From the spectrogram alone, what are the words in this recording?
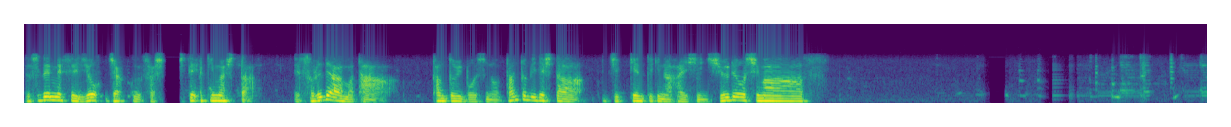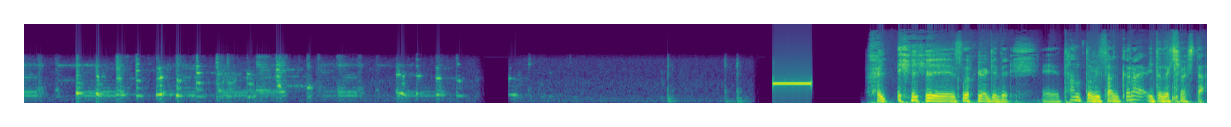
留守電メッセージをジャックさせていただきました。それではまた、タントビボイスのタントビでした。実験的な配信終了します。はい。えーそういうわけで、えー、タントビさんからいただきました。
